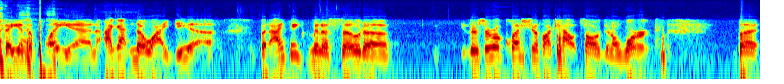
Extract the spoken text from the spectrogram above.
stay in the play in. I got no idea. But I think Minnesota, there's a real question of like how it's all going to work. But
